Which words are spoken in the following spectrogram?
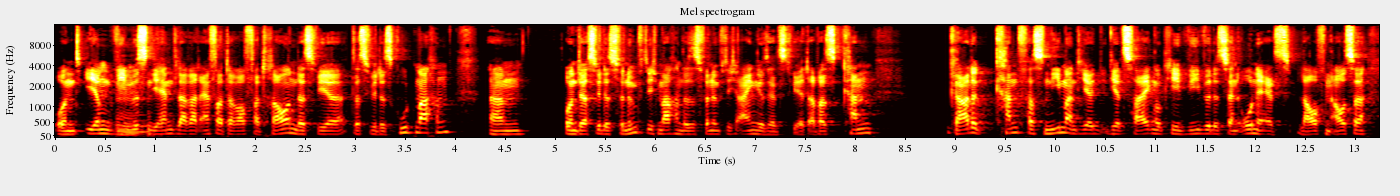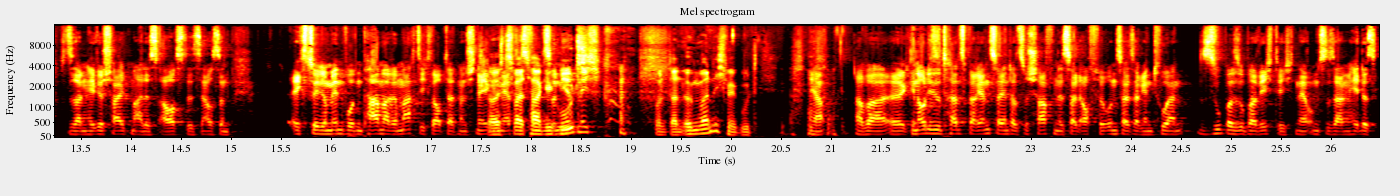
Und irgendwie mhm. müssen die Händler halt einfach darauf vertrauen, dass wir, dass wir das gut machen ähm, und dass wir das vernünftig machen, dass es vernünftig eingesetzt wird. Aber es kann, gerade kann fast niemand dir, dir zeigen, okay, wie würde es denn ohne Ads laufen, außer zu sagen, hey, wir schalten mal alles aus. Das ist auch so ein Experiment wurde ein paar Mal gemacht. Ich glaube, da hat man schnell gemerkt, zwei Tage gut nicht. und dann irgendwann nicht mehr gut. Ja, aber äh, genau diese Transparenz dahinter zu schaffen, ist halt auch für uns als Agentur super, super wichtig, ne, um zu sagen, hey, das,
